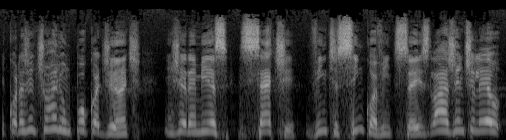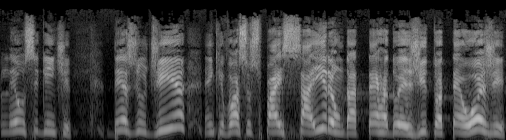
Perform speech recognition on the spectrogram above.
E quando a gente olha um pouco adiante, em Jeremias 7, 25 a 26, lá a gente lê, lê, o seguinte: Desde o dia em que vossos pais saíram da terra do Egito até hoje,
